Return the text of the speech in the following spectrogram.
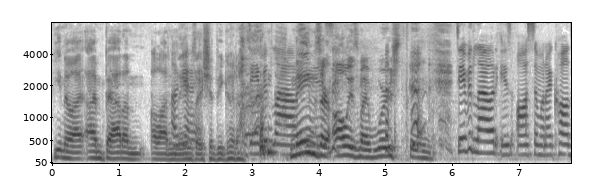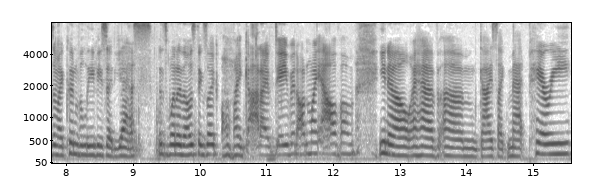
You know, I, I'm bad on a lot of names I should be good on. David Loud names is- are always my worst thing. David Loud is awesome. When I called him, I couldn't believe he said yes. It's one of those things like, oh my God, I have David on my album. You know, I have um, guys like Matt Perri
